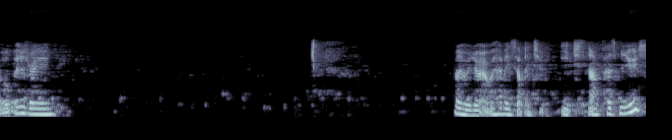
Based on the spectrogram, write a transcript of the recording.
Oh, it is ringing. What are we doing? We're having something to eat. Now, plasma juice.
